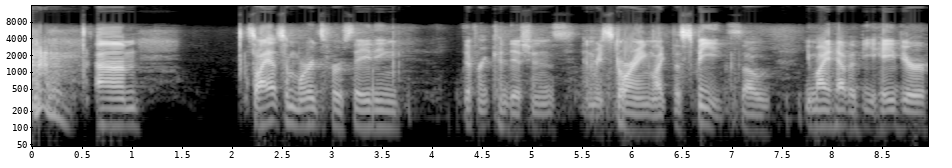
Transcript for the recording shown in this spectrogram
um, so I have some words for saving different conditions and restoring like the speed. So you might have a behavior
